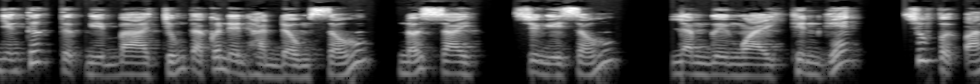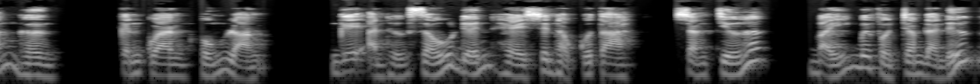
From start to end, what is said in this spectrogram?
Nhận thức thực nghiệm ba chúng ta có nên hành động xấu, nói sai, suy nghĩ xấu, làm người ngoài khinh ghét, xúc vật oán hơn, cảnh quan hỗn loạn, gây ảnh hưởng xấu đến hệ sinh học của ta, sẵn chứa 70% là nước,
